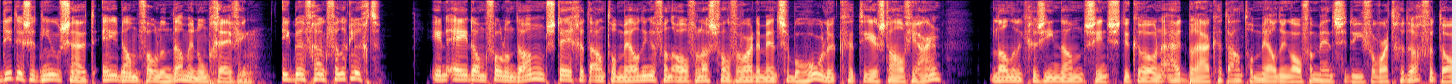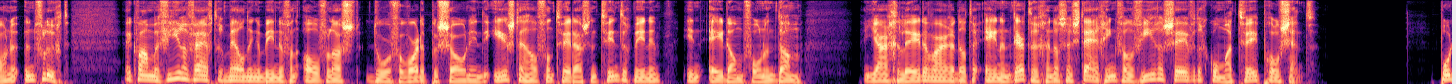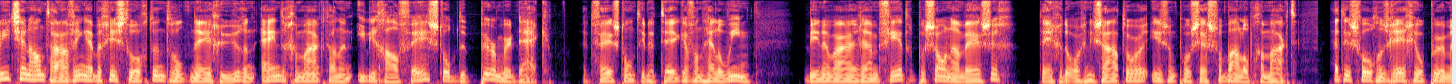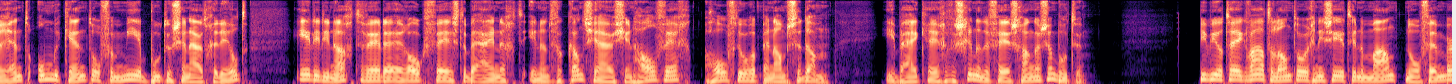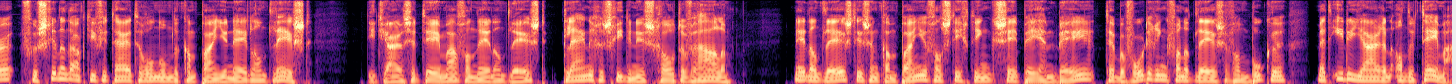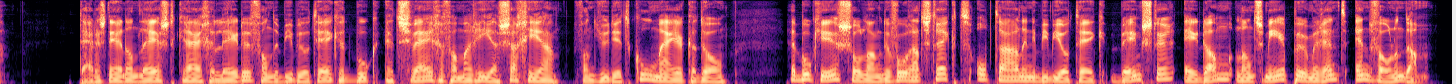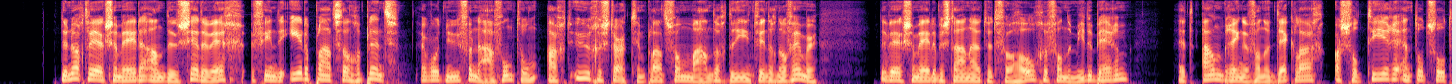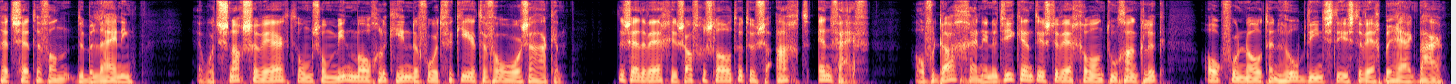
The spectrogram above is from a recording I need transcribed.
Dit is het nieuws uit Edam, Volendam en omgeving. Ik ben Frank van der Klucht. In Edam, Volendam steeg het aantal meldingen van overlast van verwarde mensen behoorlijk het eerste half jaar. Landelijk gezien nam sinds de corona-uitbraak het aantal meldingen over mensen die verward gedrag vertonen een vlucht. Er kwamen 54 meldingen binnen van overlast door verwarde personen in de eerste helft van 2020 binnen in Edam, Volendam. Een jaar geleden waren dat er 31 en dat is een stijging van 74,2 procent. Politie en handhaving hebben gisterochtend rond 9 uur een einde gemaakt aan een illegaal feest op de Purmerdijk. Het feest stond in het teken van Halloween. Binnen waren ruim 40 personen aanwezig. Tegen de organisator is een procesverbaal opgemaakt. Het is volgens regio Purmerend onbekend of er meer boetes zijn uitgedeeld. Eerder die nacht werden er ook feesten beëindigd in een vakantiehuisje in Halfweg, Hoofddorp en Amsterdam. Hierbij kregen verschillende feestgangers een boete. Bibliotheek Waterland organiseert in de maand november verschillende activiteiten rondom de campagne Nederland leest. Dit jaar is het thema van Nederland leest Kleine geschiedenis, grote verhalen. Nederland leest is een campagne van stichting CPNB ter bevordering van het lezen van boeken met ieder jaar een ander thema. Tijdens Nederland leest krijgen leden van de bibliotheek het boek Het zwijgen van Maria Sachia van Judith Koelmeijer cadeau. Het boekje is, zolang de voorraad strekt, op te halen in de bibliotheek Beemster, Edam, Landsmeer, Purmerend en Volendam. De nachtwerkzaamheden aan de Zeddeweg vinden eerder plaats dan gepland. Er wordt nu vanavond om 8 uur gestart in plaats van maandag 23 november. De werkzaamheden bestaan uit het verhogen van de middenberm, het aanbrengen van een deklaag, asfalteren en tot slot het zetten van de beleiding. Er wordt s'nachts gewerkt om zo min mogelijk hinder voor het verkeer te veroorzaken. De Zeddeweg is afgesloten tussen 8 en 5. Overdag en in het weekend is de weg gewoon toegankelijk. Ook voor nood- en hulpdiensten is de weg bereikbaar.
